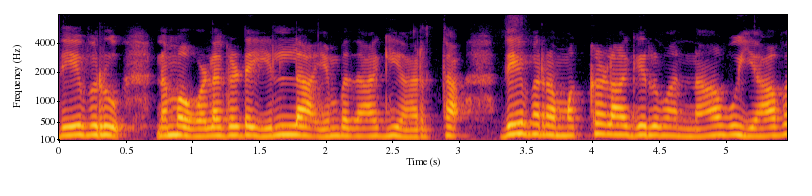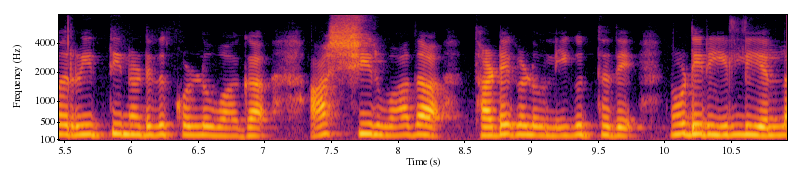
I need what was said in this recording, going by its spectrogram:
ದೇವರು ನಮ್ಮ ಒಳಗಡೆ ಇಲ್ಲ ಎಂಬುದಾಗಿ ಅರ್ಥ. ದೇವರ ಮಕ್ಕಳಾಗಿರುವ ನಾವು ಯಾವ ರೀತಿ ನಡೆದುಕೊಳ್ಳುವಾಗ ಆಶೀರ್ವಾದ ತಡೆಗಳು ನೀಗುತ್ತದೆ. ನೋಡಿರಿ, ಇಲ್ಲಿ ಎಲ್ಲ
